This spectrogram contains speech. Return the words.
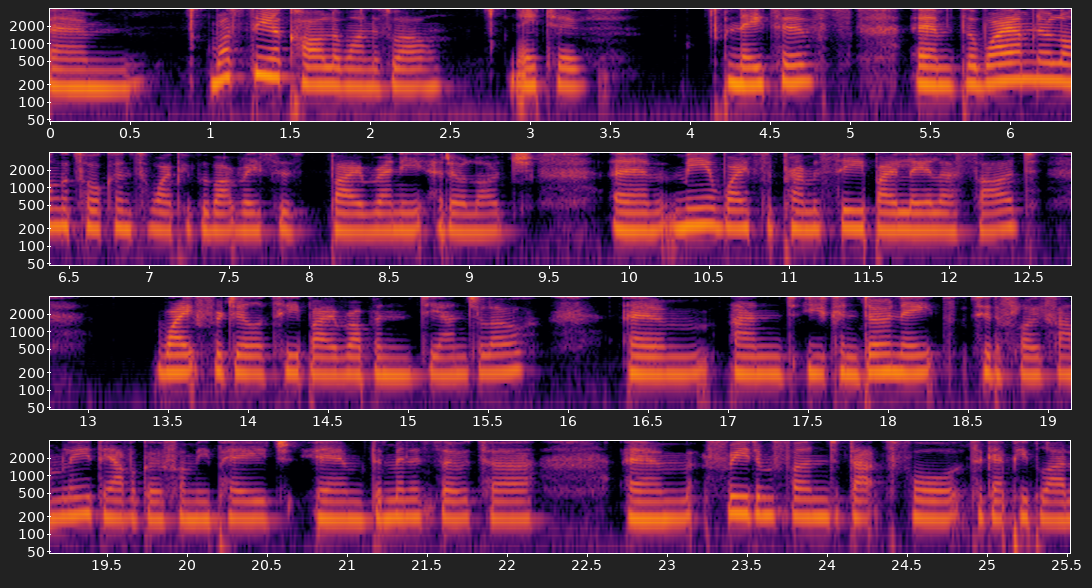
Um, what's the Akala one as well? Natives. Natives. Um, the Why I'm No Longer Talking to White People About Race is by Reni Eddo-Lodge. Um, Me and White Supremacy by Layla Saad. White Fragility by Robin DiAngelo. Um, and you can donate to the Floyd family. They have a GoFundMe page. Um, the Minnesota um, Freedom Fund, that's for to get people out,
